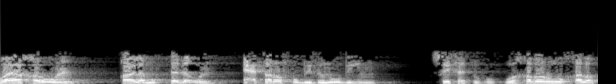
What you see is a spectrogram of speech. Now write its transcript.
وآخرون قال مبتدأ اعترفوا بذنوبهم صفته وخبره خلط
